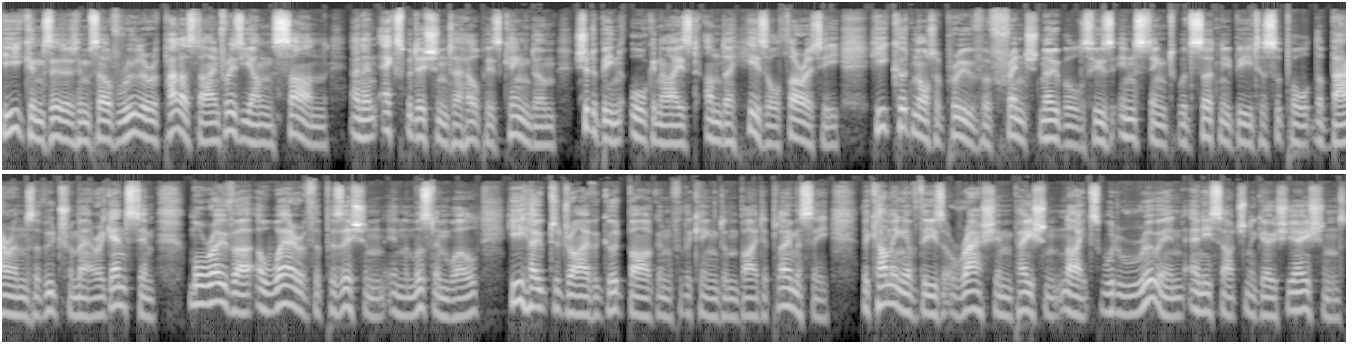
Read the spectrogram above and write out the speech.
He considered himself ruler of Palestine for his young son, and an expedition to help his kingdom should have been organized under his authority. He could not approve of French nobles whose instinct would certainly be to support the barons of Outremer against him. Moreover, aware of the position in the Muslim world, he hoped to drive a good bargain for the kingdom by diplomacy. The coming of these rash, impatient knights would ruin any such negotiations,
